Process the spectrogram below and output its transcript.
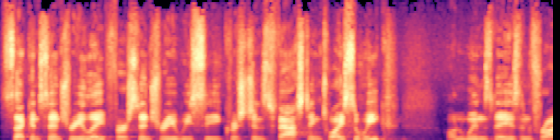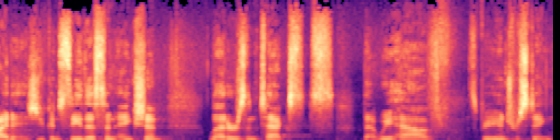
second century, late first century, we see Christians fasting twice a week on Wednesdays and Fridays. You can see this in ancient letters and texts that we have. It's very interesting.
